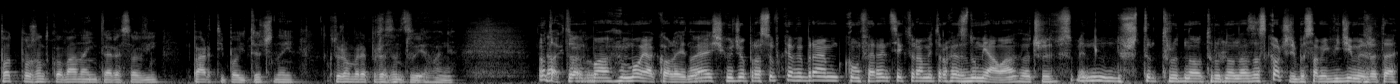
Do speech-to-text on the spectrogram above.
podporządkowana interesowi partii politycznej, którą reprezentuje. No tak, to chyba moja kolej. No ja jeśli chodzi o prasówkę, wybrałem konferencję, która mnie trochę zdumiała. Znaczy sumie już tr- trudno, trudno nas zaskoczyć, bo sami widzimy, że te,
